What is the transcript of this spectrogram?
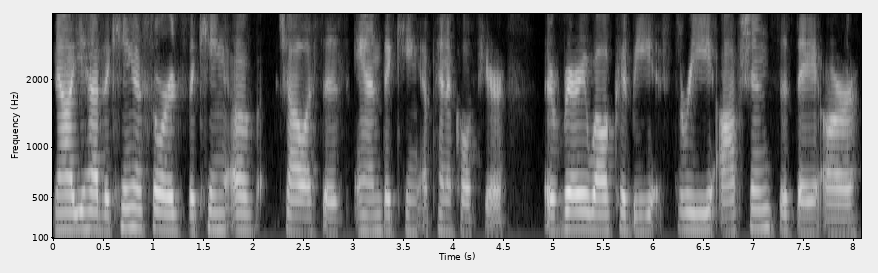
Now you have the King of Swords, the King of Chalices, and the King of Pentacles here. There very well could be three options that they are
